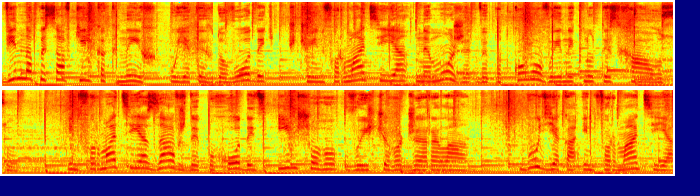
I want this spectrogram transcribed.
Він написав кілька книг, у яких доводить, що інформація не може випадково виникнути з хаосу. Інформація завжди походить з іншого вищого джерела. Будь-яка інформація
